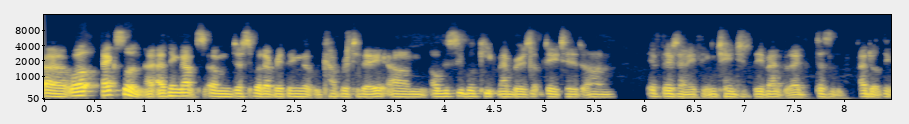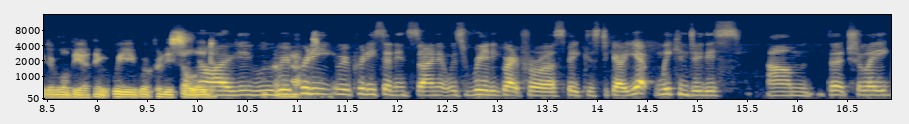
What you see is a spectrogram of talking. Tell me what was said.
Uh, well, excellent. I think that's um, just about everything that we covered today. Um, obviously, we'll keep members updated on if there's anything changes to the event, but I doesn't. I don't think there will be. I think we were pretty solid. No, you, we're pretty we're pretty set in stone. It was really great for our speakers to go. Yep, we can do this um, virtually.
